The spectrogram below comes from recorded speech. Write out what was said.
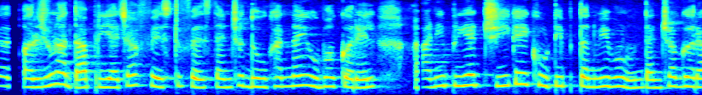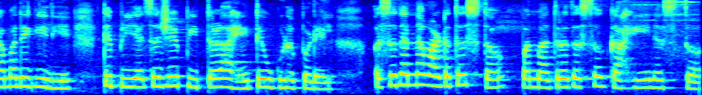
अर्जुन आता प्रियाच्या फेस टू फेस त्यांच्या दोघांनाही उभं करेल आणि प्रिया जी काही खोटी तन्वी म्हणून त्यांच्या घरामध्ये गेली आहे ते प्रियाचं जे पितळ आहे ते उघडं पडेल. असं त्यांना वाटत असतं पण मात्र तसं काहीही नसतं.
